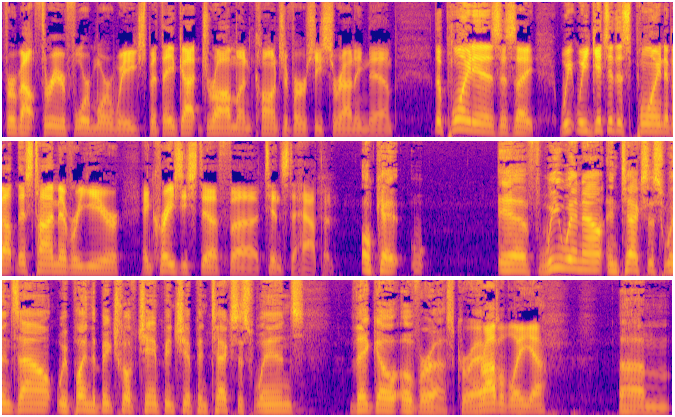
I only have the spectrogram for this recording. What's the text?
for about three or four more weeks, but they've got drama and controversy surrounding them. The point is, is like we, we get to this point about this time every year, and crazy stuff uh, tends to happen. Okay, if we win out and Texas wins out, we play in the Big Twelve championship and Texas wins, they go over us, correct? Probably, yeah. Um,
